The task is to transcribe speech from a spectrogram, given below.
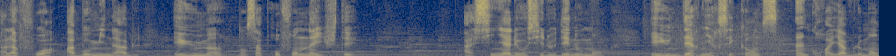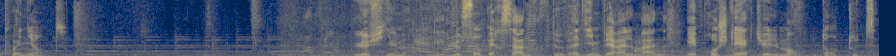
à la fois abominable et humain dans sa profonde naïveté. A signaler aussi le dénouement et une dernière séquence incroyablement poignante. Le film Les leçons persanes de Vadim Perelman est projeté actuellement dans toutes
